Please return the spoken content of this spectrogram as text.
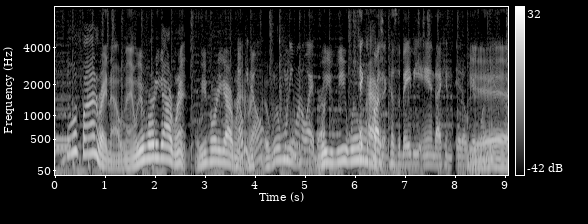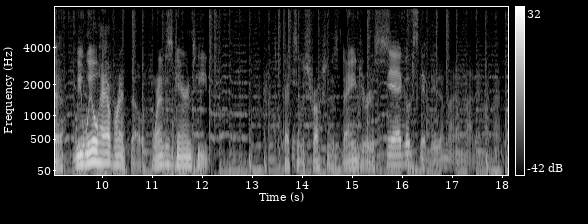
We're doing fine right now, man. We've already got rent. We've already got rent. No, we don't. Uh, I'm 21 away, bro. We we will Take the have present because the baby and I can. It'll give money. Yeah, we will have rent though. Rent is guaranteed. Hex of destruction is dangerous. Yeah, go to skip, dude. I'm not. I'm not in on that.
